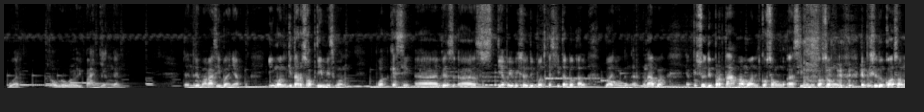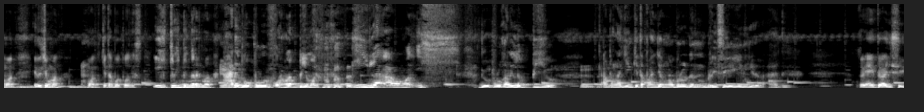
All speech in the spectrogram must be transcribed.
buat obrol lebih panjang kan dan terima kasih banyak. Imon kita harus optimis Mon. Podcast ini- eh, epis- eh, setiap episode podcast kita bakal banyak dengar kenapa? Episode pertama Mon kosong eh, season kosong episode kosong Mon. Itu cuman Mon kita buat podcast. Ih, itu yang dengerin Mon. Ya. ada 20 orang lebih Mon. Gila Mon. Ih 20 kali lebih yo apalagi yang kita panjang ngobrol dan berisi kayak gini gitu. Aduh. Kayaknya itu aja sih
